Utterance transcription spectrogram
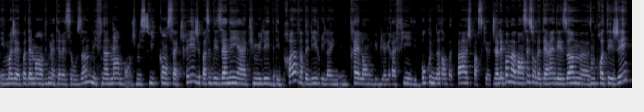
Et moi, j'avais pas tellement envie de m'intéresser aux hommes, mais finalement, bon, je m'y suis consacrée. J'ai passé des années à accumuler des preuves. Ce livre, il a une, très longue bibliographie, beaucoup de notes en bas de page parce que j'allais pas m'avancer sur le terrain des hommes euh, me protéger.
